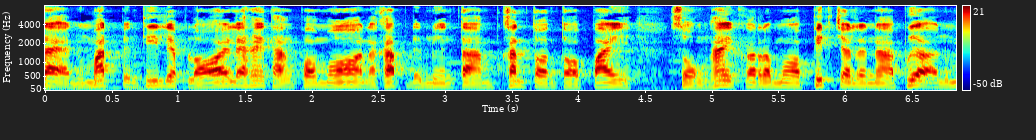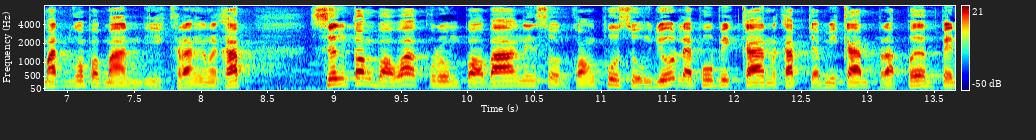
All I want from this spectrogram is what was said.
ได้อนุมัติเป็นที่เรียบร้อยและให้ทางพมนะครับดำเนินตามขั้นตอนต่อไป ส่งให้ครมพิจารณาเพื่ออนุมัติงบประมาณอีกครั้งนะครับ ซึ่งต้องบอกว่ากลุ่มปราะบางในส่วนของผู้สูงอายุและผู้พิการนะครับจะมีการปรับเพิ่มเป็น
